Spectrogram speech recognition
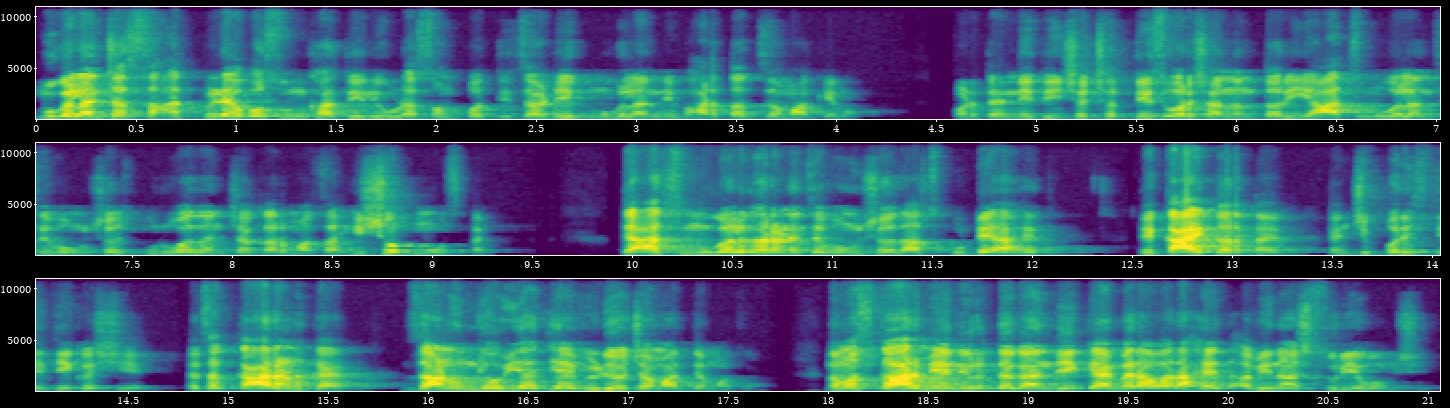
मुघलांच्या सात पिढ्या बसून खातील एवढ्या संपत्तीचा ढीग मुघलांनी भारतात जमा केला. पण त्यांनी तीनशे छत्तीस वर्षानंतर याच मुघलांचे वंशज पूर्वजांच्या कर्माचा हिशोब मोजताय त्याच मुघल घराण्याचे वंशज आज कुठे आहेत? ते काय करतायत? त्यांची परिस्थिती कशी आहे? त्याचं कारण काय? जाणून घेऊयात या व्हिडिओच्या माध्यमातून. नमस्कार मी अनिरुद्ध गांधी. कॅमेरावर आहेत Avinash Suryavanshi.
